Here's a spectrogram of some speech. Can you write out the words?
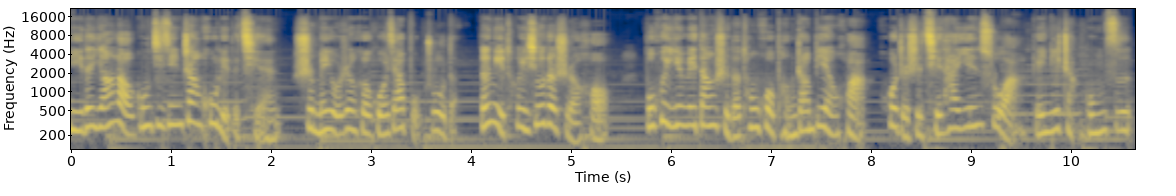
你的养老公积金账户里的钱是没有任何国家补助的。等你退休的时候。不会因为当时的通货膨胀变化或者是其他因素啊，给你涨工资。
